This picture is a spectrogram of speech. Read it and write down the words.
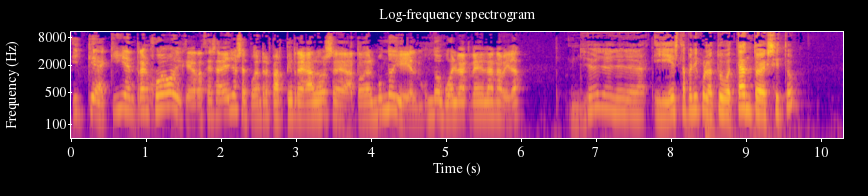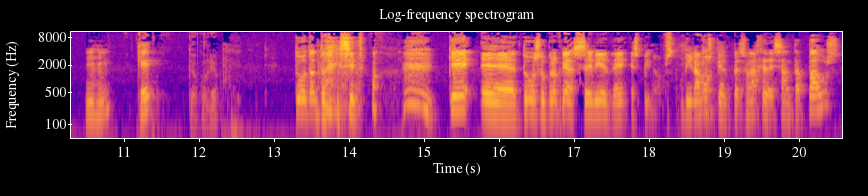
y que aquí entra en juego y que gracias a ello se pueden repartir regalos eh, a todo el mundo y el mundo vuelve a creer en la Navidad. Ya, ya, ya, ya. Y esta película tuvo tanto éxito que... ¿Qué ocurrió? Tuvo tanto éxito que eh, tuvo su propia serie de spin-offs. Digamos que el personaje de Santa Paus,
